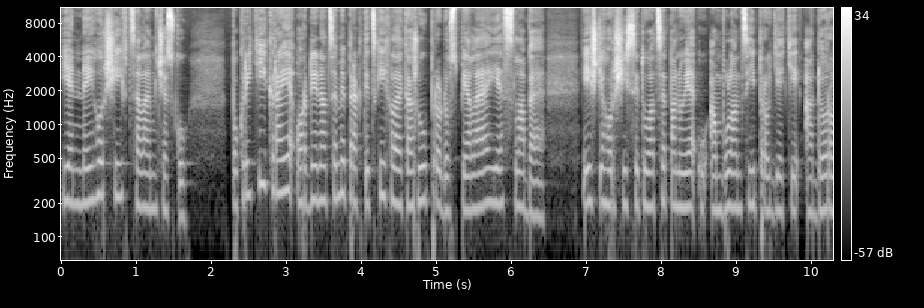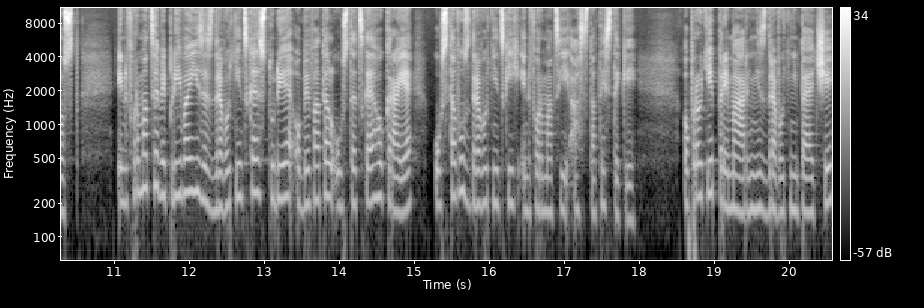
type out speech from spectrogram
je nejhorší v celém Česku. Pokrytí kraje ordinacemi praktických lékařů pro dospělé je slabé. Ještě horší situace panuje u ambulancí pro děti a dorost. Informace vyplývají ze zdravotnické studie obyvatel Ústeckého kraje Ústavu zdravotnických informací a statistiky. Oproti primární zdravotní péči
